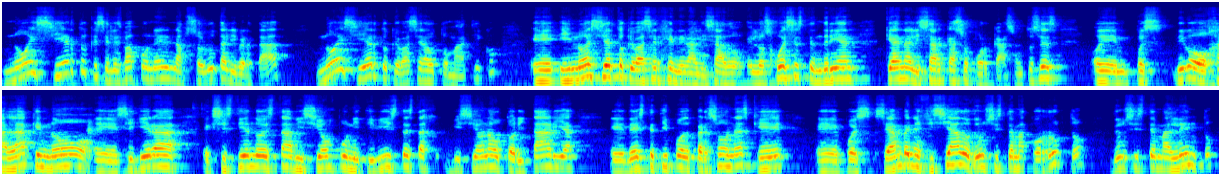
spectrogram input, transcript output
no es cierto que se les va a poner en absoluta libertad, no es cierto que va a ser automático eh, y no es cierto que va a ser generalizado. Los jueces tendrían que analizar caso por caso. Entonces, eh, pues digo, ojalá que no eh, siguiera existiendo esta visión punitivista, esta visión autoritaria eh, de este tipo de personas que eh, pues se han beneficiado de un sistema corrupto, de un sistema lento,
